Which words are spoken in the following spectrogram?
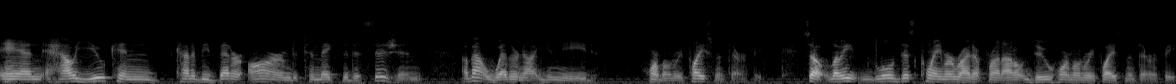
and how you can kind of be better armed to make the decision about whether or not you need hormone replacement therapy. So let me, a little disclaimer right up front, I don't do hormone replacement therapy.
